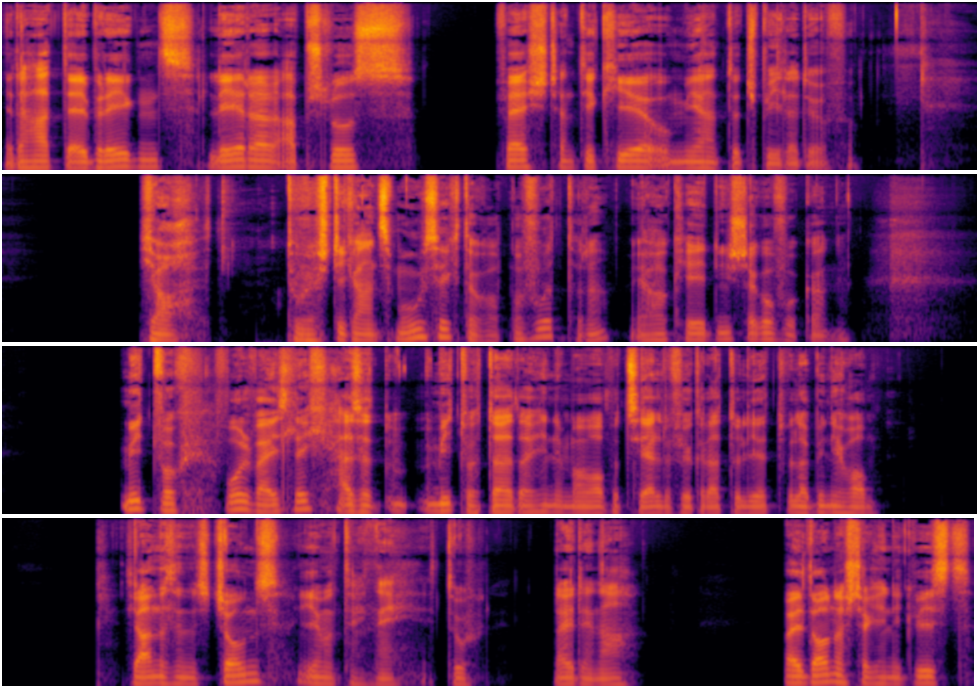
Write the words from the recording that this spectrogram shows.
Ja, da hat der Bregenz Lehrerabschluss fest an die Kirche und wir haben dort spielen dürfen. Ja, du hast die ganze Musik, da geht man fort, oder? Ja, okay, Dienstag auch gegangen. Mittwoch, wohlweislich, also Mittwoch, da, da hin wir offiziell dafür gratuliert, weil da bin ich heim. Die anderen sind jetzt Jones. Jemand denkt, nee, du, leider nach. Weil Donnerstag ich nicht gewusst,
